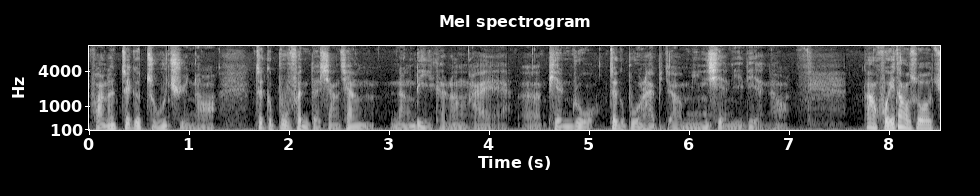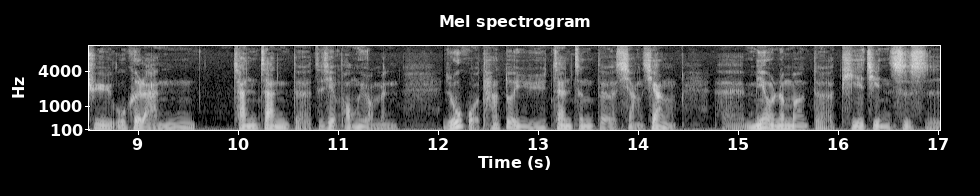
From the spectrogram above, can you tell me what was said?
反而这个族群哈，这个部分的想象能力可能还呃偏弱，这个部分还比较明显一点哈。那回到说去乌克兰参战的这些朋友们。如果他对于战争的想象，呃，没有那么的贴近事实，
